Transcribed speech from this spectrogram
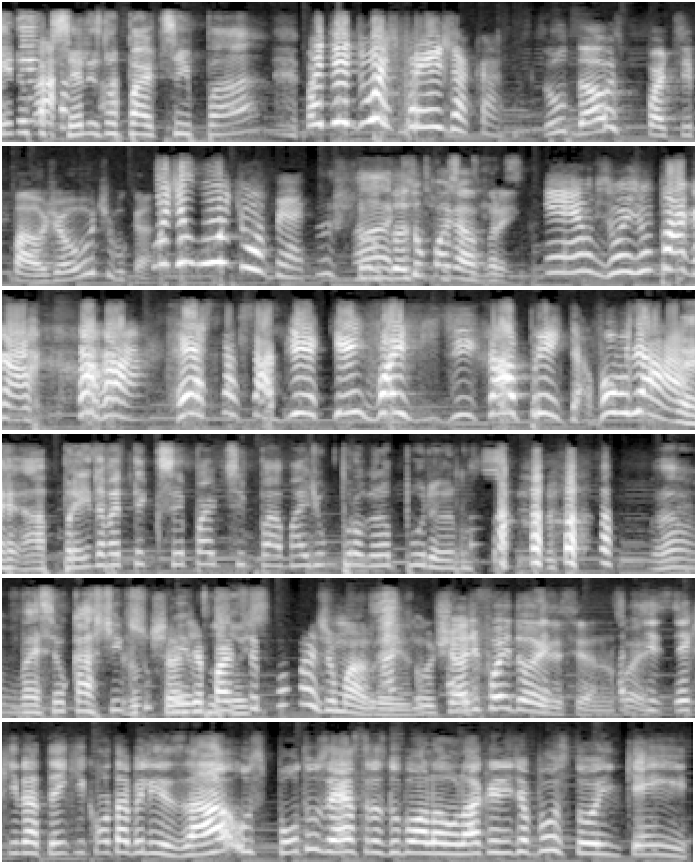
Quem não- se eles não participar, vai ter duas prendas, cara. Não dá mais pra participar, hoje é o último, cara. Hoje é o último, velho. Ah, Os dois que vão pagar a frente. É, os dois vão pagar. Resta saber quem vai indicar a prenda. Vamos lá. é, a prenda vai ter que ser participar mais de um programa por ano. Ah, Vai ser o castigo O supremo Xande pros dois. participou mais de uma vez. O Xande foi dois esse ano, não foi? dizer que ainda tem que contabilizar os pontos extras do bolão lá que a gente apostou em quem.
